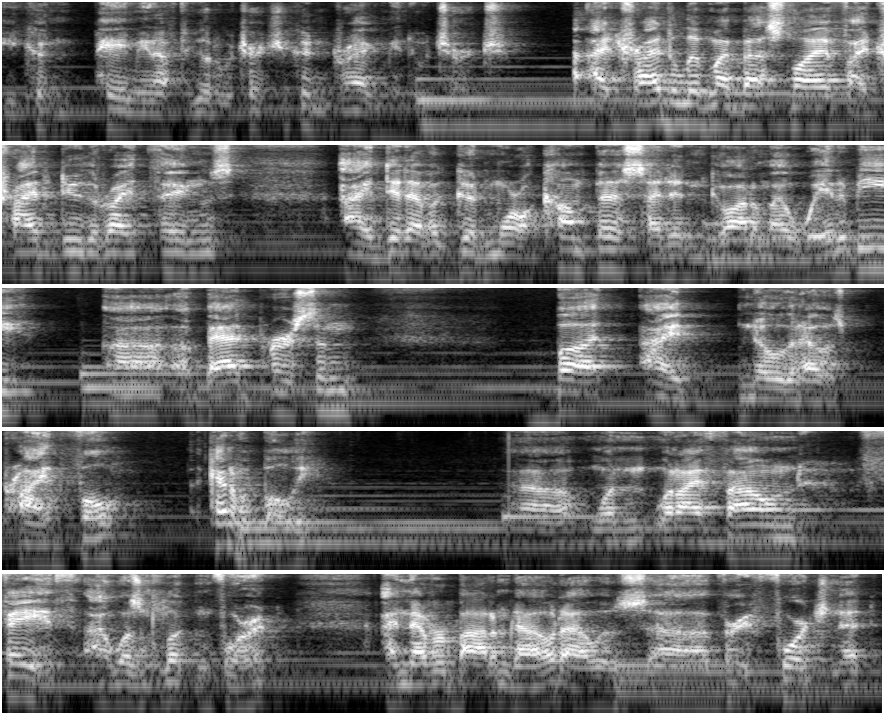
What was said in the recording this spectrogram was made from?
You couldn't pay me enough to go to a church. You couldn't drag me to a church. I tried to live my best life. I tried to do the right things. I did have a good moral compass. I didn't go out of my way to be uh, a bad person. But I know that I was prideful, kind of a bully. Uh, when, when I found faith, I wasn't looking for it. I never bottomed out. I was uh, very fortunate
